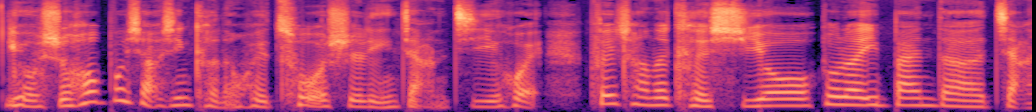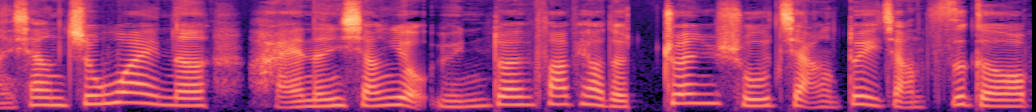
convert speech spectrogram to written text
有时候不小心可能会错失领奖机会，非常的可惜哦。除了一般的奖项之外呢，还能享有云端发票的专属奖兑奖资格哦。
